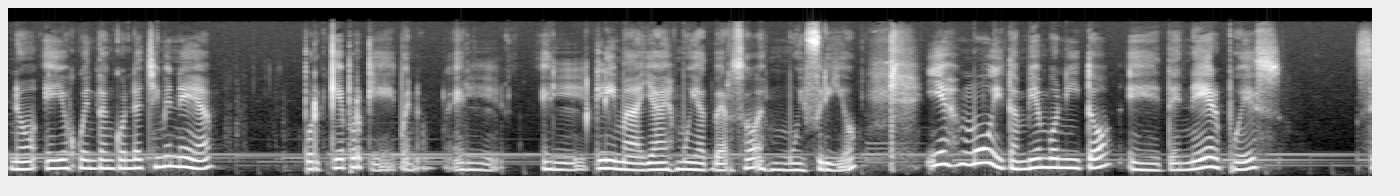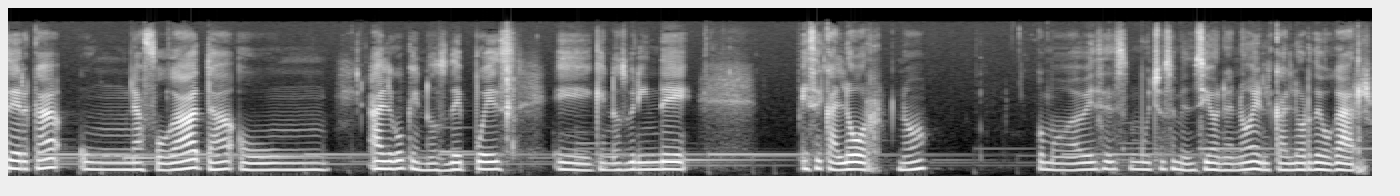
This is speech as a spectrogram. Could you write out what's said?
¿no? Ellos cuentan con la chimenea, ¿por qué? Porque, bueno, el, clima ya es muy adverso, es muy frío y es muy también bonito eh, tener pues cerca una fogata o un, algo que nos dé pues eh, que nos brinde ese calor, ¿no? Como a veces mucho se menciona, ¿no? El calor de hogar.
